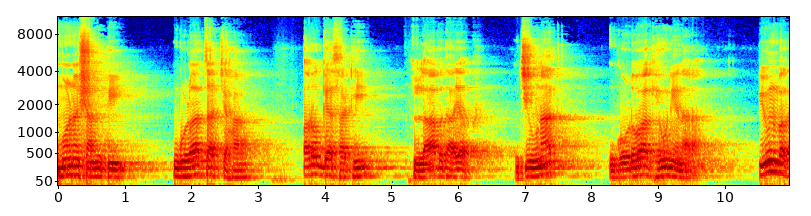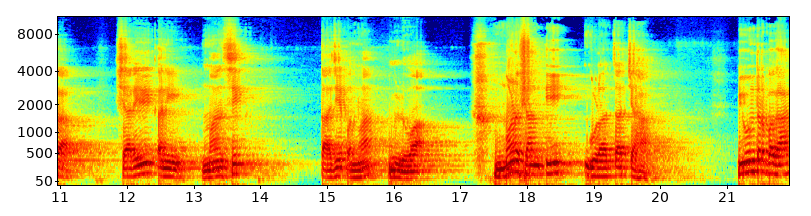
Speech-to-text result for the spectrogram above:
मन शांती गुळाचा चहा आरोग्यासाठी लाभदायक जीवनात गोडवा घेऊन येणारा. पिऊन बघा शारीरिक आणि मानसिक ताजेपणा मिळवा. मन शांती गुळाचा चहा. पिऊन तर बघा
